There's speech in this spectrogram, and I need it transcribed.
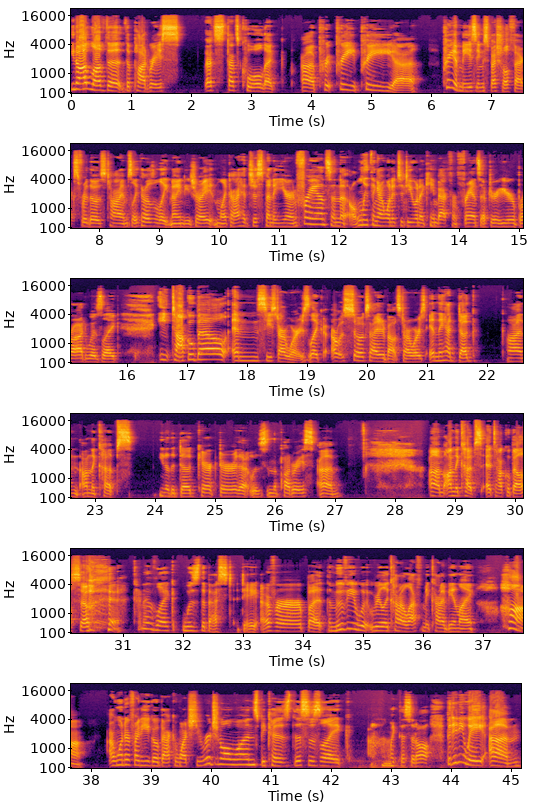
you know, I love the the pod race. That's that's cool. Like uh pre pre pre uh pretty amazing special effects for those times. Like that was the late '90s, right? And like I had just spent a year in France, and the only thing I wanted to do when I came back from France after a year abroad was like eat Taco Bell and see Star Wars. Like I was so excited about Star Wars, and they had Dug on on the cups. You know the Dug character that was in the pod race. Um, um, on the cups at Taco Bell. So kind of like was the best day ever. But the movie w- really kind of left me kind of being like, huh, I wonder if I need to go back and watch the original ones because this is like, I don't like this at all. But anyway, um,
